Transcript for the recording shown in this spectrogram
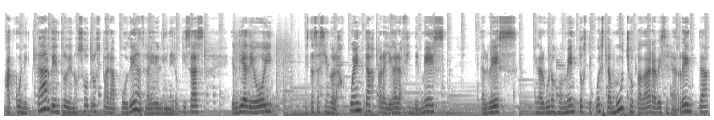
a conectar dentro de nosotros para poder atraer el dinero. Quizás el día de hoy estás haciendo las cuentas para llegar a fin de mes. Tal vez en algunos momentos te cuesta mucho pagar a veces la renta.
